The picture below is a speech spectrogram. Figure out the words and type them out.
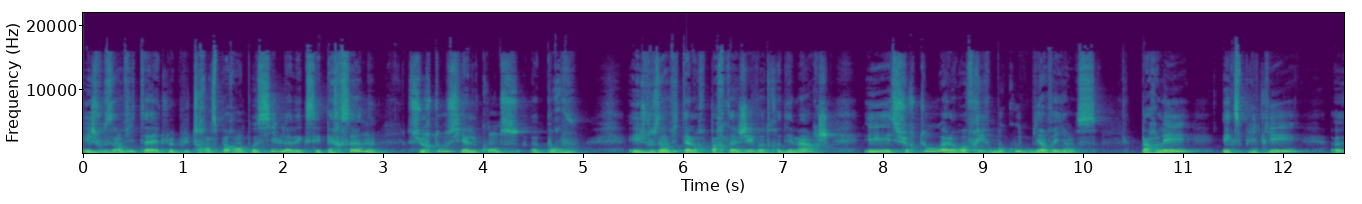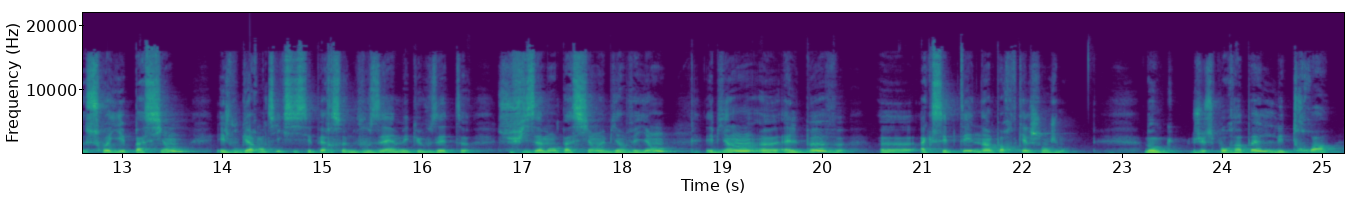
et je vous invite à être le plus transparent possible avec ces personnes, surtout si elles comptent euh, pour vous. Et je vous invite à leur partager votre démarche et surtout à leur offrir beaucoup de bienveillance. Parlez, expliquez, euh, soyez patient et je vous garantis que si ces personnes vous aiment et que vous êtes suffisamment patient et bienveillant, eh bien euh, elles peuvent euh, accepter n'importe quel changement. Donc juste pour rappel, les trois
